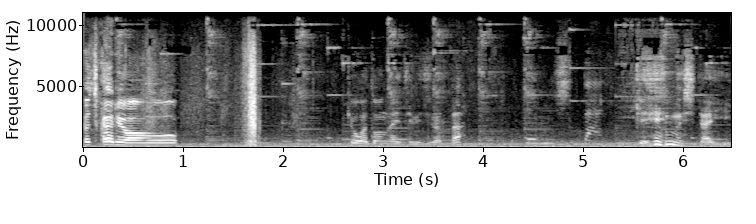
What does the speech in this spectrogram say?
よし帰るよ。今日はどんな一日だった？ゲームしたい。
